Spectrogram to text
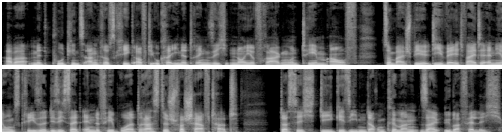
aber mit Putins Angriffskrieg auf die Ukraine drängen sich neue Fragen und Themen auf. Zum Beispiel die weltweite Ernährungskrise, die sich seit Ende Februar drastisch verschärft hat. Dass sich die G7 darum kümmern, sei überfällig.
